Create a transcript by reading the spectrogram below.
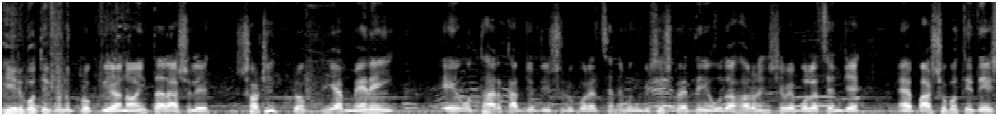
ধীর গতির কোনো প্রক্রিয়া নয়। তারা আসলে সঠিক প্রক্রিয়া মেনেই এই উদ্ধার কার্যটি শুরু করেছেন এবং বিশেষ করে তিনি উদাহরণ হিসেবে বলেছেন যে পার্শ্ববর্তী দেশ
